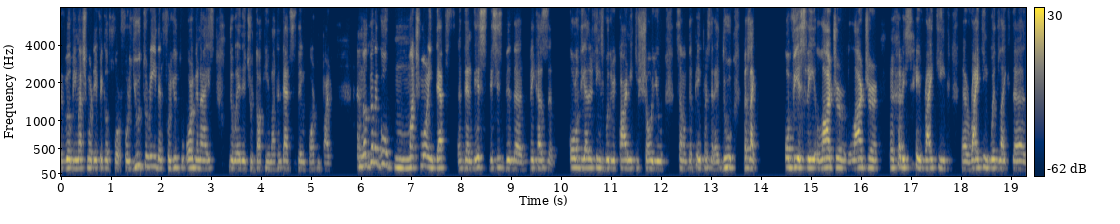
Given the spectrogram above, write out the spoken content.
It will be much more difficult for for you to read and for you to organize the way that you're talking about, and that's the important part. I'm not going to go much more in depth than this. This is the, the because all of the other things would require me to show you some of the papers that I do, but like obviously larger larger uh, how do you say writing uh, writing with like the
